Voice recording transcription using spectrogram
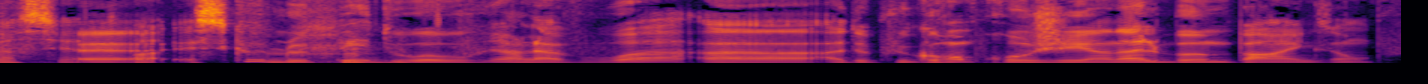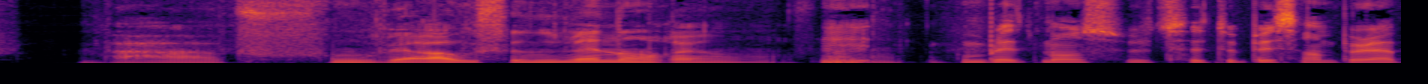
Merci à Euh, toi. Est-ce que l'EP doit ouvrir la voie à, à de plus grands projets, un album par exemple? Bah, pff, on verra où ça nous mène en vrai. hein. Enfin, Mm, complètement, ce, cette EP, c'est un peu la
